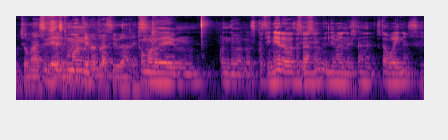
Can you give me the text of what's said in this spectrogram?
mucho más que, en, como un- que en otras ciudades. Como lo de mm, cuando los cocineros o Sí, tal, sí. ¿no? Llevan esta, esta boina. Sí.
